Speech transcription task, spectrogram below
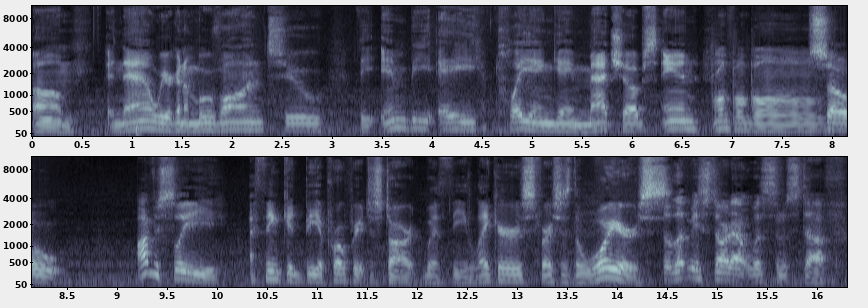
Um, and now we are going to move on to the NBA playing game matchups and Boom, boom, boom. so, obviously, I think it'd be appropriate to start with the Lakers versus the Warriors. So let me start out with some stuff.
